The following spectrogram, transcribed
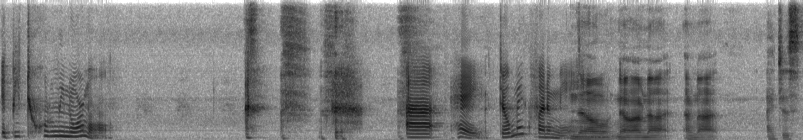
it be totally normal? uh, hey, don't make fun of me. No, no, I'm not. I'm not. I just.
